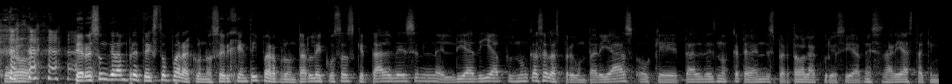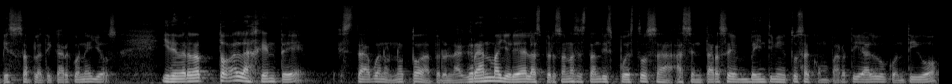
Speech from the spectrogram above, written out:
pero, pero es un gran pretexto para conocer gente y para preguntarle cosas que tal vez en el día a día pues nunca se las preguntarías o que tal vez nunca te habían despertado la curiosidad necesaria hasta que empiezas a platicar con ellos. Y de verdad toda la gente está, bueno, no toda, pero la gran mayoría de las personas están dispuestos a, a sentarse 20 minutos a compartir algo contigo,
